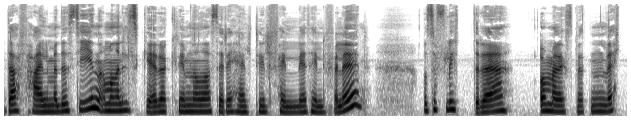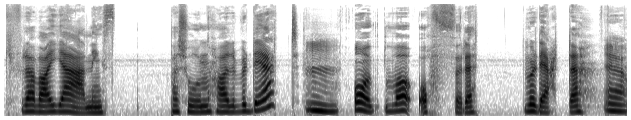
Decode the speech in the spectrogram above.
Det er feil medisin, og man risikerer å kriminalisere helt tilfeldige tilfeller. Og så flytter det oppmerksomheten vekk fra hva gjerningspersonen har vurdert, Mm, og hva offeret vurderte. ja.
